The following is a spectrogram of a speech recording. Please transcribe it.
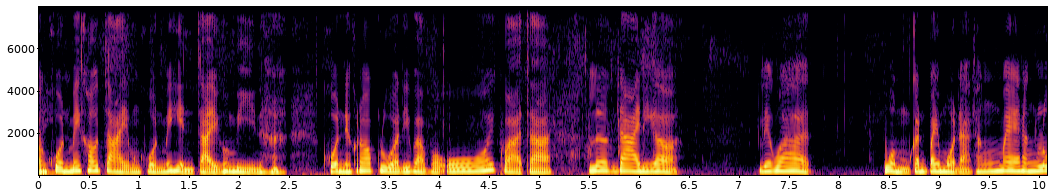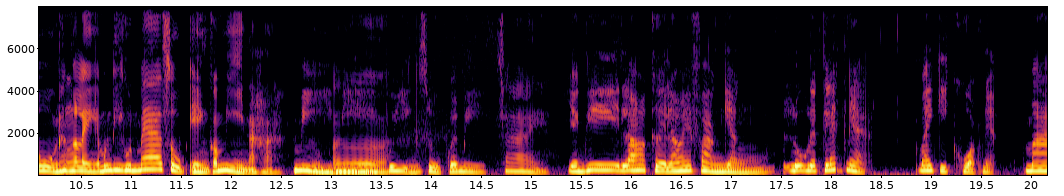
บางคนไม่เข้าใจบางคนไม่เห็นใจก็มีนะคนในครอบครัวที่แบบว่าโอ้ยกว่าจะเลิกได้นี่ก็ เรียกว่าอ่วมกันไปหมดอะทั้งแม่ทั้งลูกทั้งอะไรเงี้ยบางทีคุณแม่สูบเองก็มีนะคะ มีเอมีอผู้หญิงสูบก็มี ใช่ อย่างที่เล่าเคยเล่าให้ฟังอย่างลูกเล็ก ๆ เนี่ย ไม่กี่ขวบเนี่ย มา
